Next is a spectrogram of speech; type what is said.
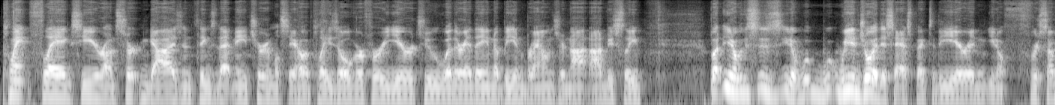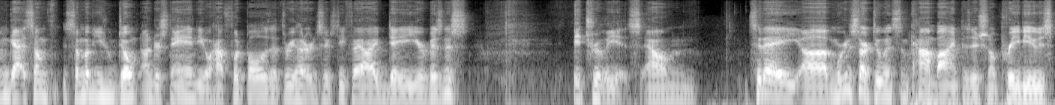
plant flags here on certain guys and things of that nature, and we'll see how it plays over for a year or two, whether they end up being Browns or not. Obviously, but you know, this is you know we enjoy this aspect of the year, and you know, for some guys, some some of you who don't understand, you know, how football is a 365 day a year business, it truly is. Um, today um, we're going to start doing some combine positional previews.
